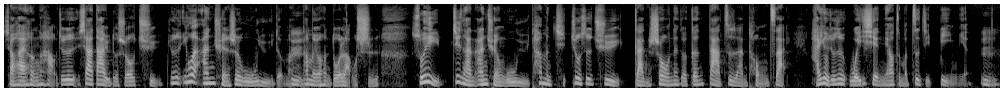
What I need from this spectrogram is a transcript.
小孩很好，就是下大雨的时候去，就是因为安全是无语的嘛。嗯、他们有很多老师，所以既然安全无语，他们就是去。感受那个跟大自然同在，还有就是危险，你要怎么自己避免？嗯，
